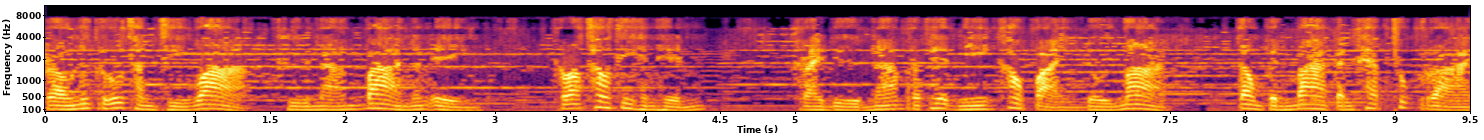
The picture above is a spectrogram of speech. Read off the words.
เรานึกรู้ทันทีว่าคือน้ำบ้านนั่นเอง เพราะเท่าที่เห็นเห็น ใครดื่มน้ำประเภทนี้เข้าไปโดยมาก ต้องเป็นบ้ากันแทบทุกราย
